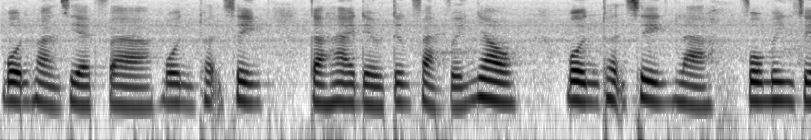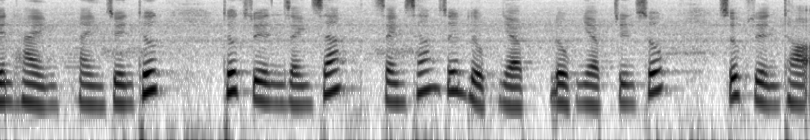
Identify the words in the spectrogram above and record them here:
Môn hoàn diệt và môn thuận sinh cả hai đều tương phản với nhau. Môn thuận sinh là vô minh duyên hành, hành duyên thức, thức duyên danh sắc, danh sắc duyên lục nhập, lục nhập duyên xúc, Xúc duyên thọ,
